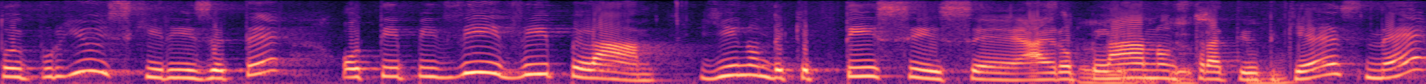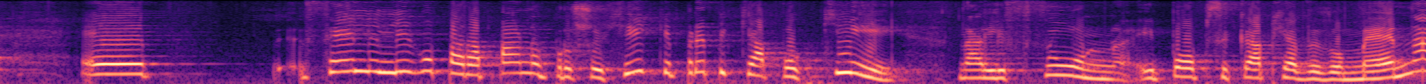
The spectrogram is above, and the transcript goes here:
Το Υπουργείο ισχυρίζεται ότι επειδή δίπλα γίνονται και πτήσεις ε, αεροπλάνων στρατιωτικές, ναι, ε, θέλει λίγο παραπάνω προσοχή και πρέπει και από εκεί να ληφθούν υπόψη κάποια δεδομένα,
